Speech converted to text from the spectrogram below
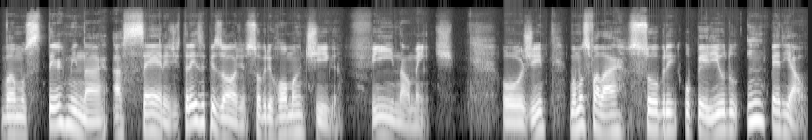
vamos terminar a série de três episódios sobre Roma Antiga, finalmente. Hoje vamos falar sobre o período imperial.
